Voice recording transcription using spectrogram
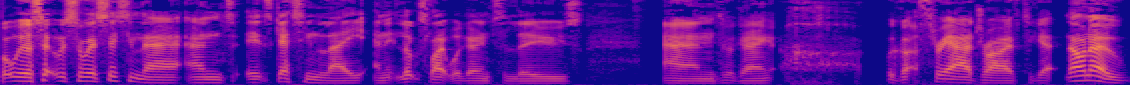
but we were so, so we're sitting there, and it's getting late, and it looks like we're going to lose, and we're going. Oh, we've got a three-hour drive to get. No, no,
